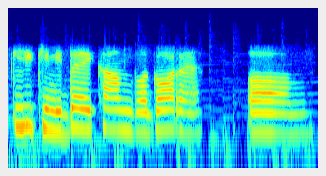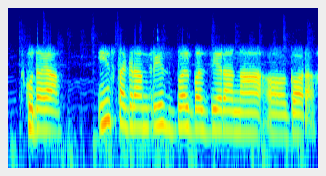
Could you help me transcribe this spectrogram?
slik in idej, kam v gore. Um, tako da ja, Instagram res bolj bazira na uh, gorah.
